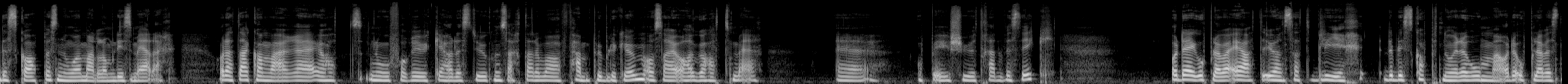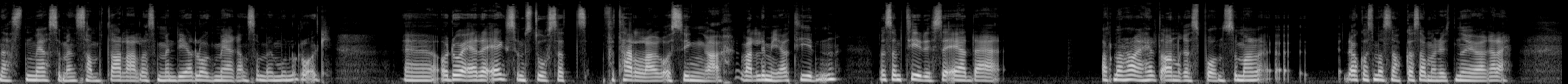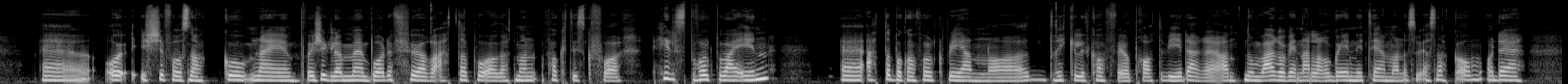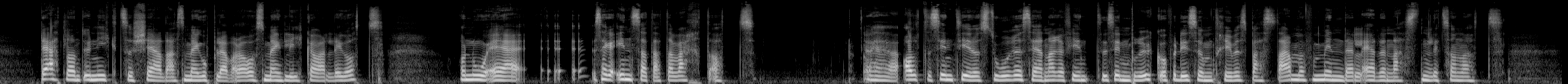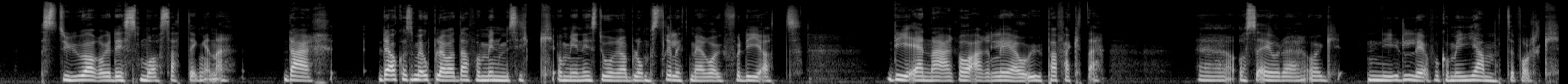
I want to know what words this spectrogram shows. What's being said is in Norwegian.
det skapes noe mellom de som er der. Og dette kan være Jeg har hatt noe forrige uke jeg hadde stuekonsert der det var fem publikum, og så har jeg hatt med eh, oppe i 20-30 stykk. Og det jeg opplever, er at det uansett blir Det blir skapt noe i det rommet, og det oppleves nesten mer som en samtale eller som en dialog mer enn som en monolog. Eh, og da er det jeg som stort sett forteller og synger veldig mye av tiden, men samtidig så er det at man har en helt annen respons. og man, Det er akkurat som man snakker sammen uten å gjøre det. Uh, og ikke for å snakke om Nei, for ikke glemme både før og etterpå òg, at man faktisk får hilst på folk på vei inn. Uh, etterpå kan folk bli igjen og drikke litt kaffe og prate videre, enten om vær og vind eller å gå inn i temaene som vi har snakka om. Og det, det, er et eller annet unikt som skjer der, som jeg opplever det, og som jeg liker veldig godt. Og nå er Så jeg har innsett etter hvert at Eh, alt til sin tid, og store scener er fint til sin bruk, og for de som trives best der, men for min del er det nesten litt sånn at stuer og i de små settingene der Det er akkurat som jeg opplever at derfor min musikk og mine historier blomstrer litt mer òg, fordi at de er nære og ærlige og uperfekte. Eh, og så er jo det òg nydelig å få komme hjem til folk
